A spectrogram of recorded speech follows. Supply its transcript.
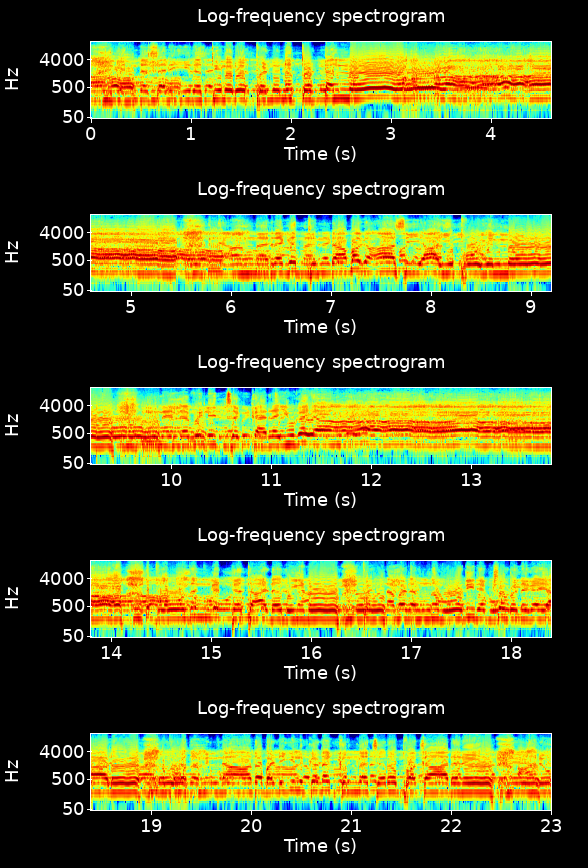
ഞാൻ എന്റെ ശരീരത്തിൽ ഒരു പെണ്ണ് തൊട്ടല്ലോ. ഞാൻ നരകത്തിന്റെ അവകാശിയായി പോയല്ലോ. നിലവിളിച്ച് കരയുകയാ. ബോധം കെട്ട് താഴെ വീണു. പെണ്ണവിടെന്ന് ഓടി രക്ഷപ്പെടുകയാണ്. ബോധമില്ലാതെ വഴിയിൽ കിടക്കുന്ന ചെറുപ്പക്കാരന് ആരോ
